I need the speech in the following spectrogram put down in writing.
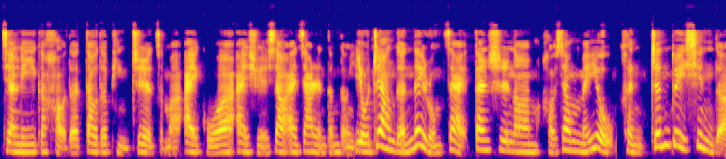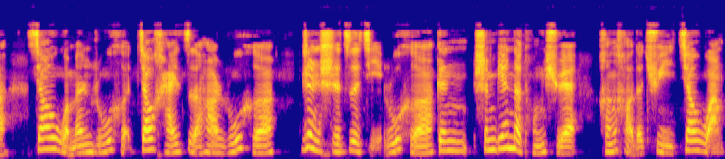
建立一个好的道德品质，怎么爱国、爱学校、爱家人等等，有这样的内容在。但是呢，好像没有很针对性的教我们如何教孩子哈，如何认识自己，如何跟身边的同学很好的去交往。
